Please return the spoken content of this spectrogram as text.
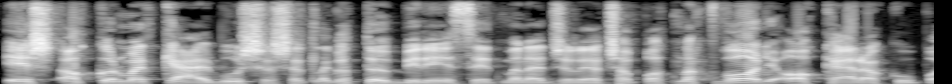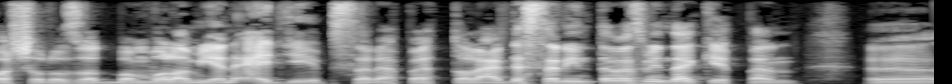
és akkor majd Kyle Busch esetleg a többi részét menedzseli a csapatnak, vagy akár a kupa sorozatban valamilyen egyéb szerepet talál, de szerintem ez mindenképpen uh,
